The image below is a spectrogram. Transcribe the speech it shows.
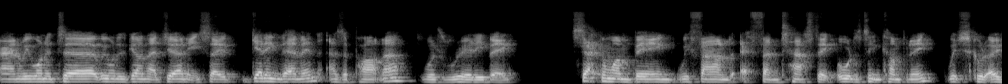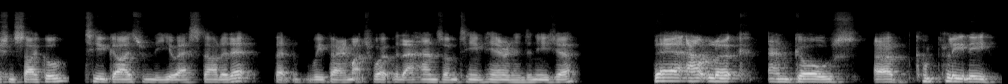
and we wanted to we wanted to go on that journey. So getting them in as a partner was really big. Second one being we found a fantastic auditing company, which is called Ocean Cycle. Two guys from the US started it, but we very much work with our hands-on team here in Indonesia. Their outlook and goals are completely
